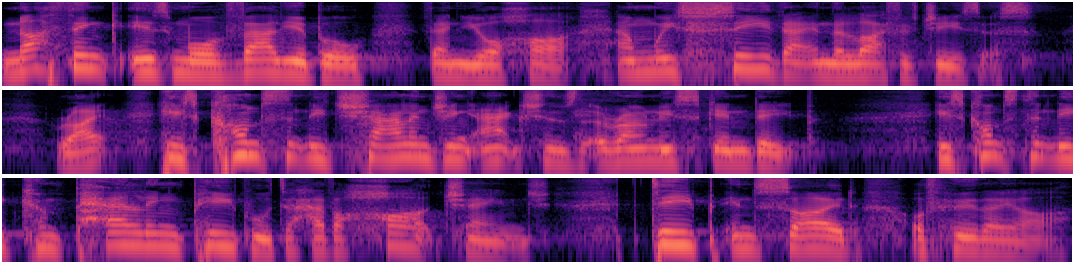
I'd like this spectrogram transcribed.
Nothing is more valuable than your heart. And we see that in the life of Jesus, right? He's constantly challenging actions that are only skin deep. He's constantly compelling people to have a heart change deep inside of who they are.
